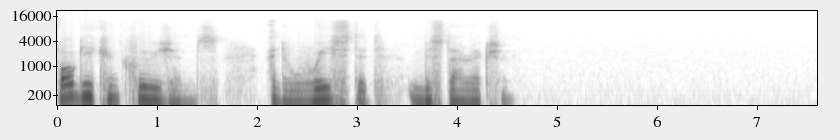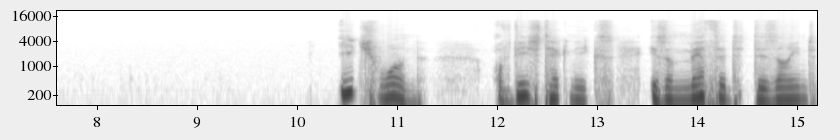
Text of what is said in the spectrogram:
foggy conclusions and wasted misdirection. Each one of these techniques is a method designed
